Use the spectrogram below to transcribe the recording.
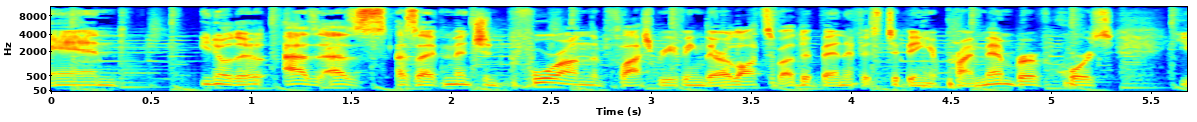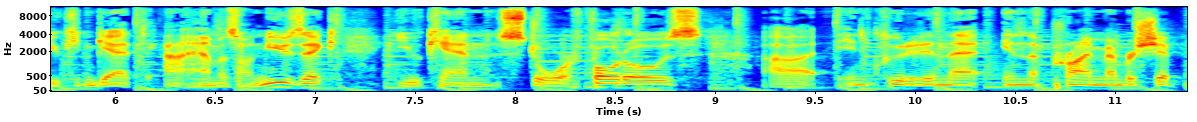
And you know, there, as as as I've mentioned before on the flash briefing, there are lots of other benefits to being a Prime member. Of course, you can get uh, Amazon Music, you can store photos uh, included in that in the Prime membership,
